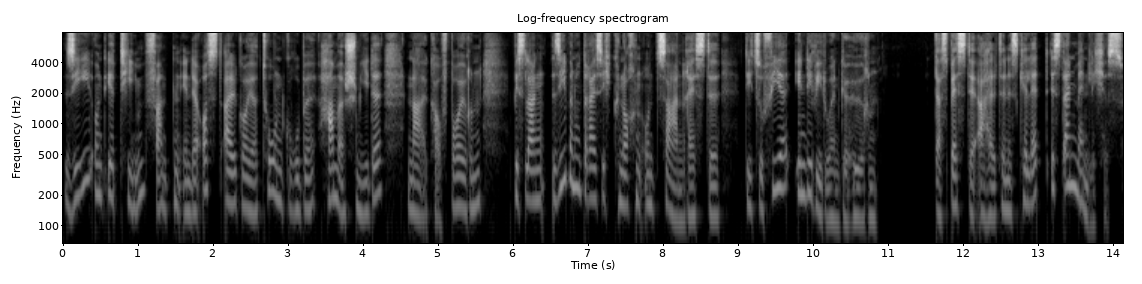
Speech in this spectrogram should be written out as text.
Sie und ihr Team fanden in der Ostallgäuer Tongrube Hammerschmiede nahe Kaufbeuren bislang 37 Knochen und Zahnreste, die zu vier Individuen gehören. Das beste erhaltene Skelett ist ein männliches,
